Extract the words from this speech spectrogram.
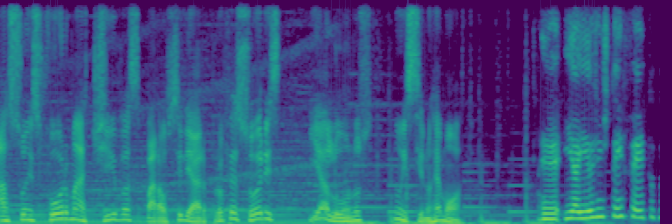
ações formativas para auxiliar professores e alunos no ensino remoto. É, e aí a gente tem feito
